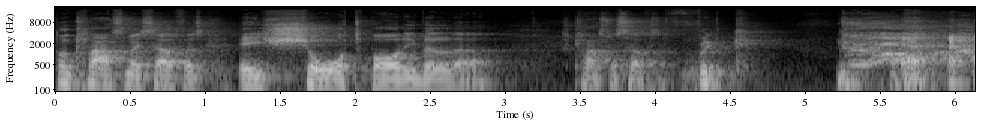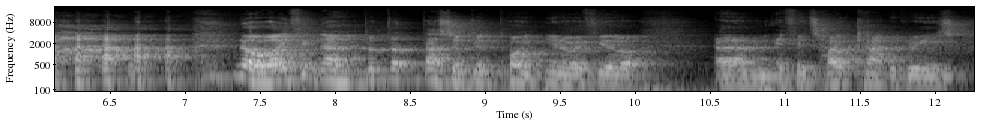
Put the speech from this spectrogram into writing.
Don't class myself as a short bodybuilder. I class myself as a freak. No, I think that, but that, that's a good point. You know, if you're, um, if it's height categories,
